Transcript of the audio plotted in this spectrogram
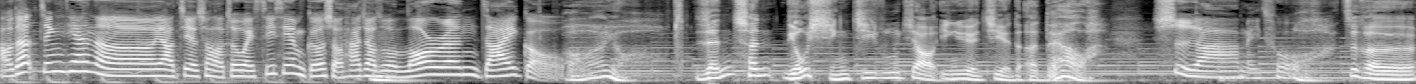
好的，今天呢要介绍的这位 CCM 歌手，他叫做 Lauren Daigo。哎呦，人称流行基督教音乐界的 Adele 啊，是啊，没错。哇，这个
